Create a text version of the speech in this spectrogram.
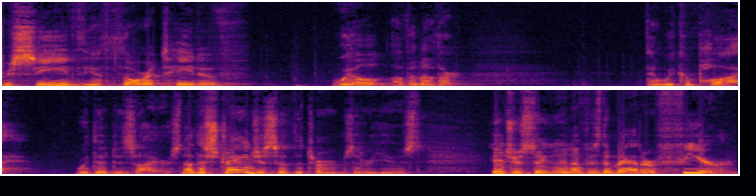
receive the authoritative will of another and we comply with their desires. Now, the strangest of the terms that are used, interestingly enough, is the matter of fear.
